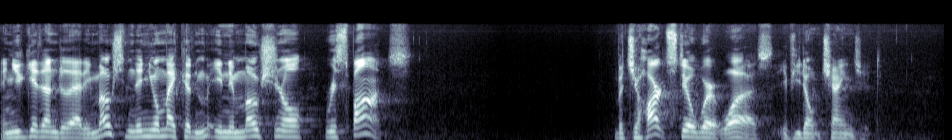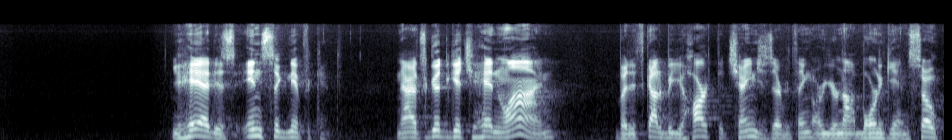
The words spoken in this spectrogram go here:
And you get under that emotion, then you'll make an, an emotional response. But your heart's still where it was if you don't change it. Your head is insignificant. Now, it's good to get your head in line, but it's got to be your heart that changes everything, or you're not born again. So,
